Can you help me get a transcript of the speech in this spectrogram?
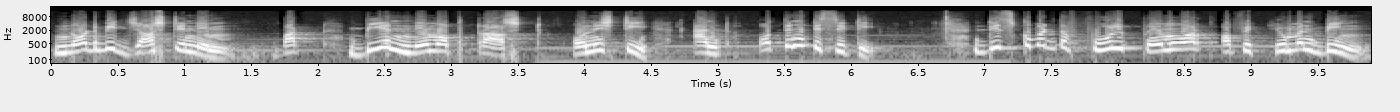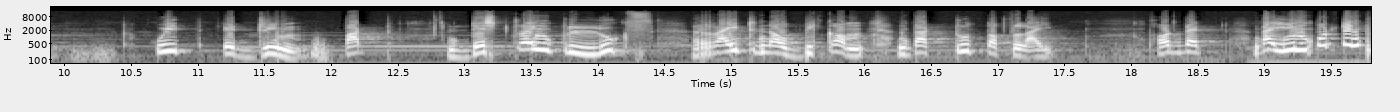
Not be just a name, but be a name of trust, honesty, and authenticity. Discover the full framework of a human being with a dream, but destroying to looks right now become the truth of life for that the important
